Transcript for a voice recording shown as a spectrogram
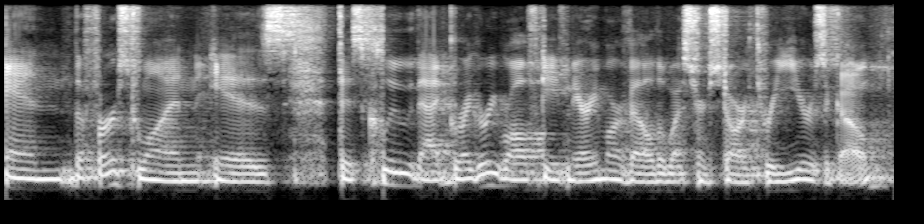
And the first one is this clue that Gregory Rolfe gave Mary Marvell the Western Star three years ago.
